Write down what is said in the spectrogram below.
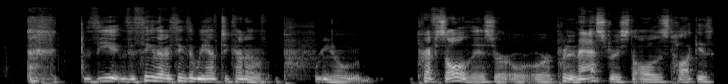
the the thing that I think that we have to kind of you know preface all of this or, or, or put an asterisk to all this talk is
